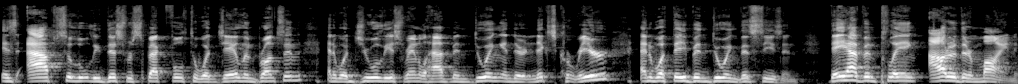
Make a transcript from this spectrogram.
is absolutely disrespectful to what Jalen Brunson and what Julius Randle have been doing in their Knicks career and what they've been doing this season. They have been playing out of their mind.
